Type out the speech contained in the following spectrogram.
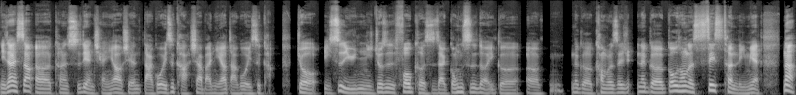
你在上呃，可能十点前要先打过一次卡，下班也要打过一次卡，就以至于你就是 focus 在公司的一个呃那个 conversation 那个沟通的 system 里面。那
